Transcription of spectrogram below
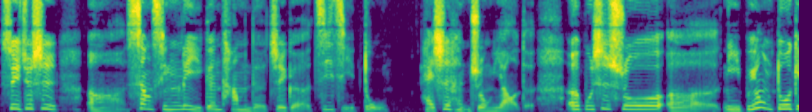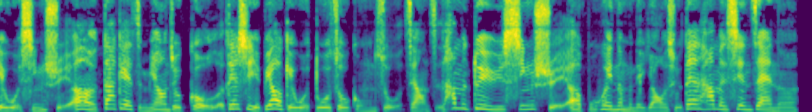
所以就是呃，向心力跟他们的这个积极度还是很重要的，而不是说呃，你不用多给我薪水啊，大概怎么样就够了，但是也不要给我多做工作这样子。他们对于薪水啊不会那么的要求，但是他们现在呢，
